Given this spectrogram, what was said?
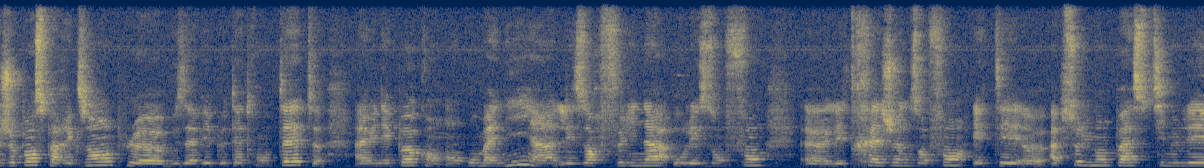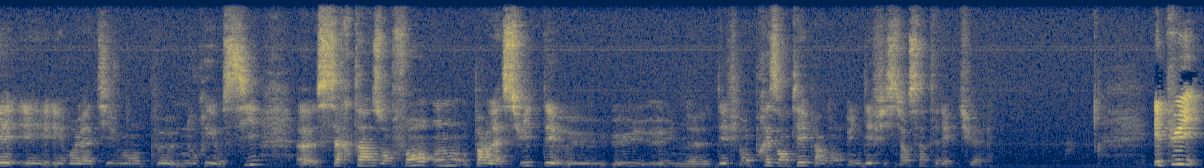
je pense par exemple, vous avez peut-être en tête à une époque en, Roumanie, hein, les orphelinats où les enfants euh, les très jeunes enfants étaient euh, absolument pas stimulés et, relativement peu nourris aussi. Euh, certains enfants ont par la suite présenté une déficience intellectuelle. Et puis,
